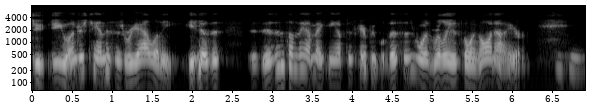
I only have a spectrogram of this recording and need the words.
do do you understand this is reality? You know, this this isn't something I'm making up to scare people. This is what really is going on out here. Mhm.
